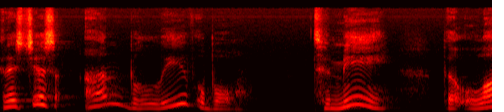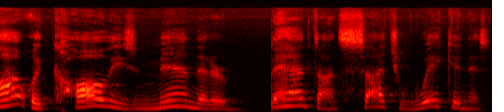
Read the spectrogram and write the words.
And it's just unbelievable to me that Lot would call these men that are bent on such wickedness,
